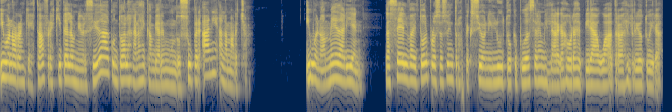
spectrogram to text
Y bueno, arranqué, estaba fresquita de la universidad, con todas las ganas de cambiar el mundo. Super Annie a la marcha. Y bueno, amé Darien, la selva y todo el proceso de introspección y luto que pude hacer en mis largas horas de piragua a través del río Tuira.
